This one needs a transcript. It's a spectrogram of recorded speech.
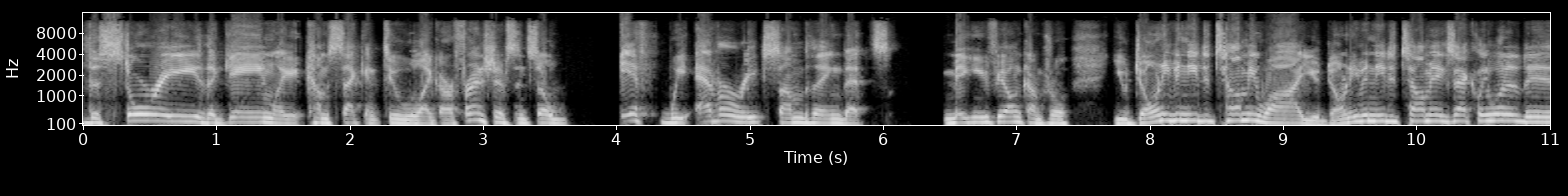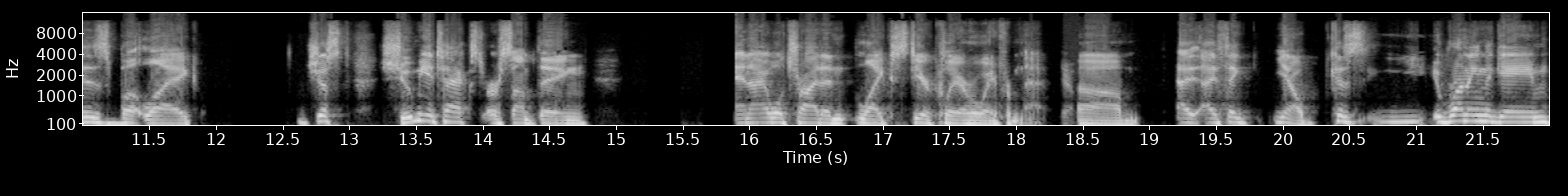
the story, the game, like it comes second to like our friendships. And so if we ever reach something that's making you feel uncomfortable. You don't even need to tell me why. You don't even need to tell me exactly what it is, but like just shoot me a text or something and I will try to like steer clear away from that. Um, I, I, think you know because running the game,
